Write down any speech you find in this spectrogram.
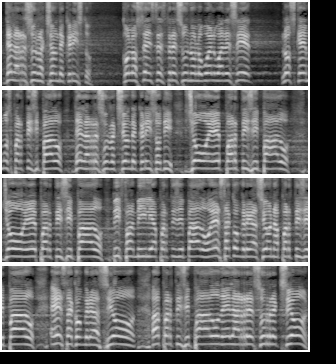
de la resurrección de Cristo. Colosenses 3.1 lo vuelvo a decir los que hemos participado de la resurrección de Cristo. Di, yo he participado, yo he participado, mi familia ha participado, esta congregación ha participado, esta congregación ha participado de la resurrección.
